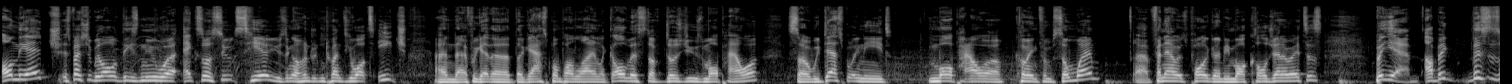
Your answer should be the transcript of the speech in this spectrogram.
on the edge, especially with all of these new uh, exosuits here using 120 watts each. And if we get the, the gas pump online, like all this stuff does use more power. So we desperately need more power coming from somewhere. for now, it's probably going to be more coal generators. But yeah, our big, this is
